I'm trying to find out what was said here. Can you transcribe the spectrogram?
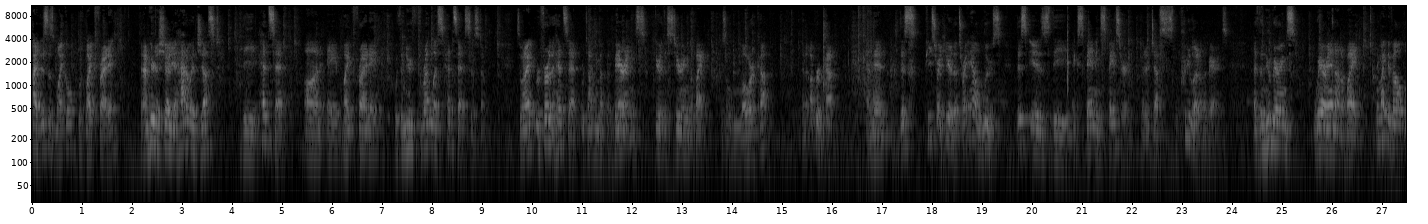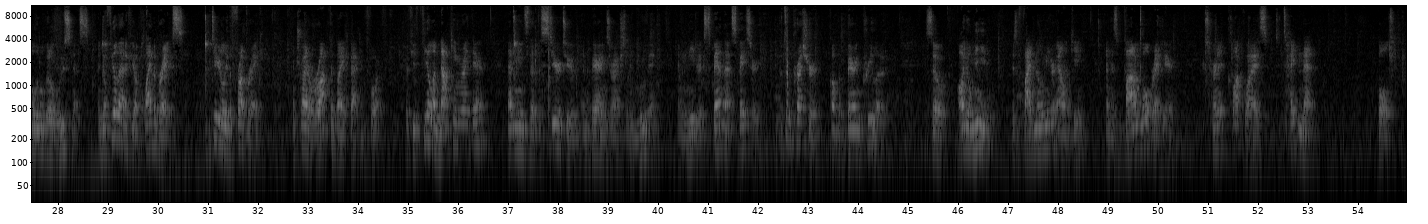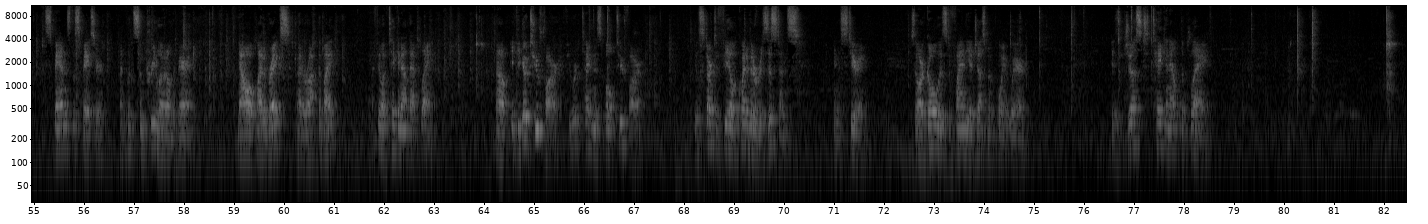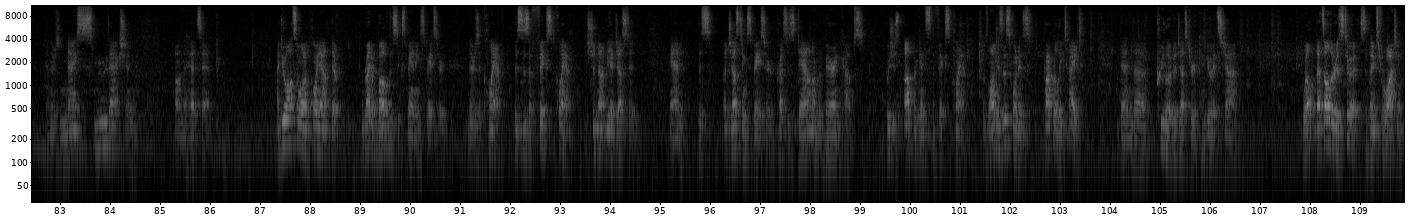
Hi, this is Michael with Bike Friday, and I'm here to show you how to adjust the headset on a Bike Friday with a new threadless headset system. So when I refer to the headset, we're talking about the bearings here at the steering of the bike. There's a lower cup, an upper cup, and then this piece right here that's right now loose, this is the expanding spacer that adjusts the preload on the bearings. As the new bearings wear in on a bike, they might develop a little bit of looseness. And you'll feel that if you apply the brakes, particularly the front brake, and try to rock the bike back and forth. If you feel a knocking right there, that means that the steer tube and the bearings are actually moving, and we need to expand that spacer to put some pressure called the bearing preload. So all you'll need is a 5 millimeter Allen key and this bottom bolt right here. Turn it clockwise to tighten that bolt expands the spacer, and puts some preload on the bearing. Now I'll apply the brakes, try to rock the bike. I feel I've taken out that play. Now, if you go too far, if you were to tighten this bolt too far, you'll start to feel quite a bit of resistance in the steering. So our goal is to find the adjustment point where is just taken out the play and there's nice smooth action on the headset. I do also want to point out that right above this expanding spacer, there's a clamp. This is a fixed clamp. It should not be adjusted. And this adjusting spacer presses down on the bearing cups and pushes up against the fixed clamp. So as long as this one is properly tight, then the preload adjuster can do its job. Well, that's all there is to it, so thanks for watching.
